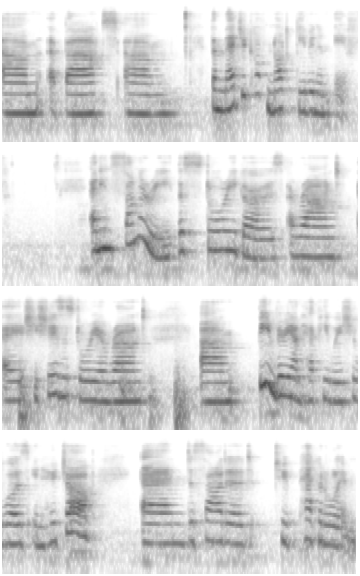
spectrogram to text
um, about um, the magic of not giving an F. And in summary, the story goes around a, she shares a story around um, being very unhappy where she was in her job and decided to pack it all in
